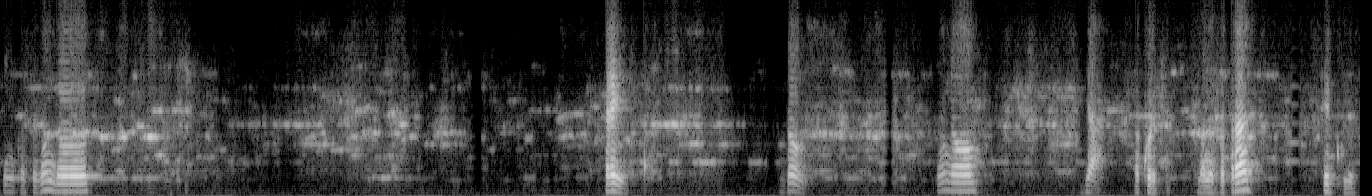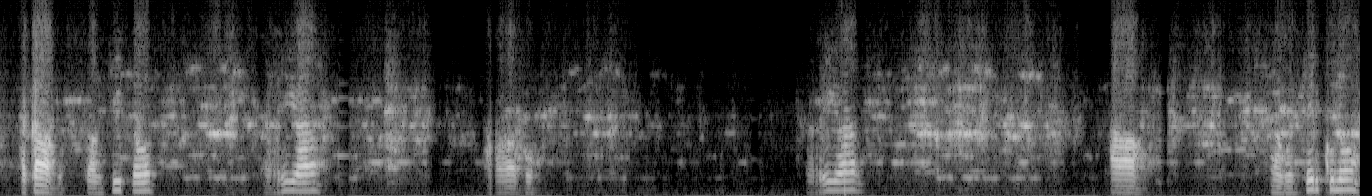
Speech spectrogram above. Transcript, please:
Cinco segundos. Tres, dos, uno, ya, acuérdense, manos atrás, círculos, acá abajo, suavecito, arriba, abajo, arriba, abajo, hago el círculo,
